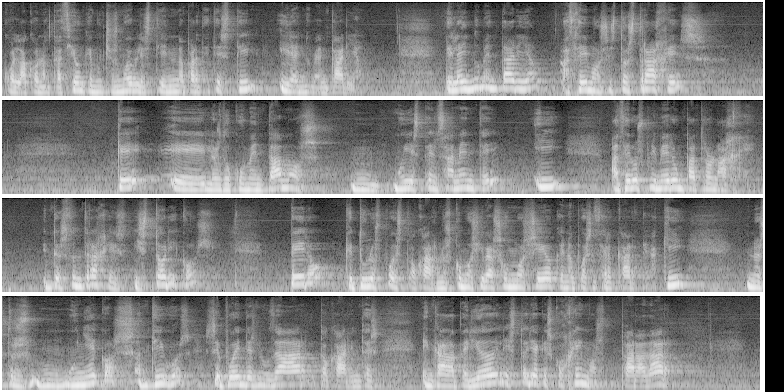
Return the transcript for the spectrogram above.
con la connotación que muchos muebles tienen una parte textil, y la indumentaria. En la indumentaria hacemos estos trajes que eh, los documentamos mm, muy extensamente y hacemos primero un patronaje. Entonces son trajes históricos, pero que tú los puedes tocar, no es como si vas a un museo que no puedes acercarte. Aquí nuestros muñecos antiguos se pueden desnudar, tocar. Entonces, en cada periodo de la historia que escogemos para dar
